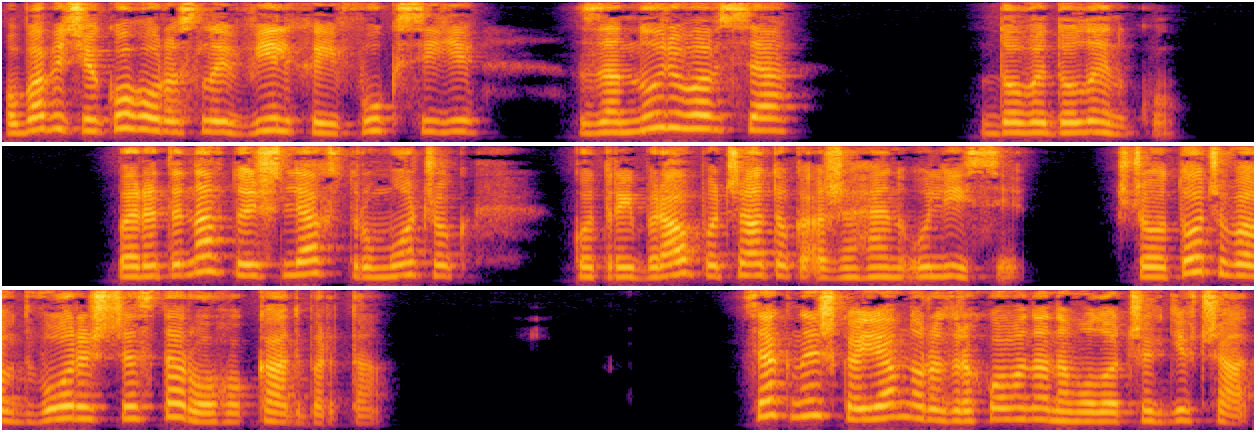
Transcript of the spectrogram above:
обабіч якого росли вільхи й фуксії, занурювався до видолинку. Перетинав той шлях струмочок, котрий брав початок аж ген у лісі, що оточував дворище старого Кадберта. Ця книжка явно розрахована на молодших дівчат,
